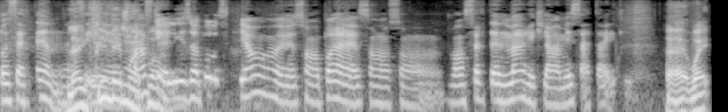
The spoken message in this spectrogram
Pas certaine. Là, écrivez-moi Je pense pas. que les oppositions euh, sont pas, sont, sont, vont certainement réclamer sa tête. Euh, oui,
